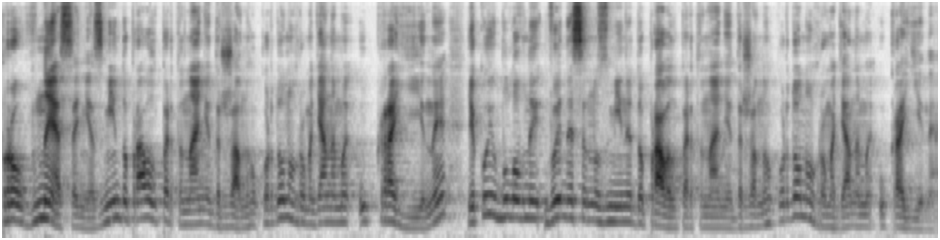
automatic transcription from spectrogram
про внесення змін до правил перетинання державного кордону громадянами України, якою було винесено зміни до правил перетинання державного кордону громадянами України.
